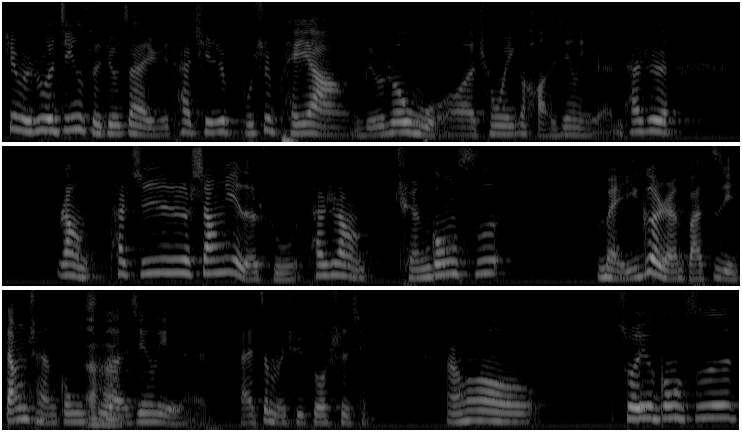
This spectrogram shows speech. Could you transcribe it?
这本书的精髓就在于，它其实不是培养，比如说我成为一个好的经理人，它是让它其实是个商业的书，它是让全公司每一个人把自己当成公司啊的经理人来这么去做事情。然后说一个公司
